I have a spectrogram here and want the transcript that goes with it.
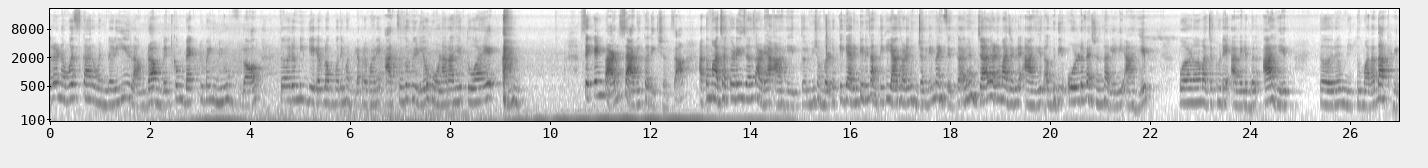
तर नमस्कार मंडळी. Ram Ram. Welcome back to my new blog तर मी गेल्या ब्लॉगमध्ये म्हटल्याप्रमाणे आजचा जो व्हिडिओ होणार आहे तो आहे सेकंड पार्ट साडी कलेक्शनचा आता माझ्याकडे ज्या साड्या आहेत तर मी शंभर टक्के गॅरंटीने सांगते की या साड्या तुमच्याकडे नाहीच आहेत. कारण ज्या साड्या माझ्याकडे आहेत अगदी ओल्ड फॅशन झालेली आहे पण माझ्याकडे अवेलेबल आहेत. तर मी तुम्हाला दाखवेन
